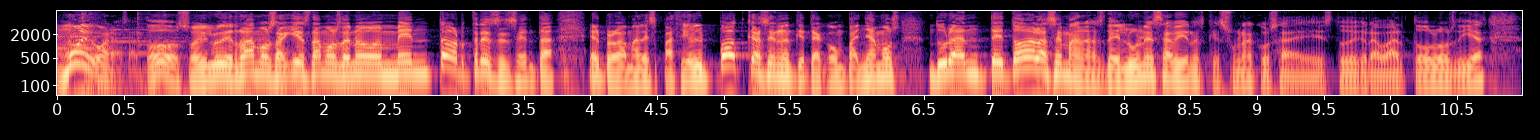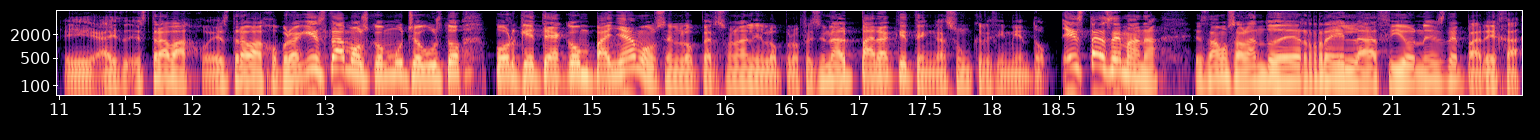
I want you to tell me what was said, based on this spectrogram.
Muy buenas a todos, soy Luis Ramos, aquí estamos de nuevo en Mentor 360, el programa del espacio, el podcast en el que te acompañamos durante todas las semanas, de lunes a viernes, que es una cosa, eh, esto de grabar todos los días, eh, es trabajo, es trabajo, pero aquí estamos con mucho gusto porque te acompañamos en lo personal y en lo profesional para que tengas un crecimiento. Esta semana estamos hablando de relaciones de pareja,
